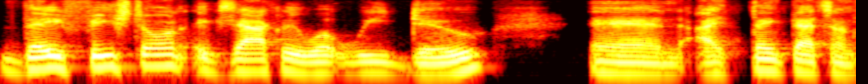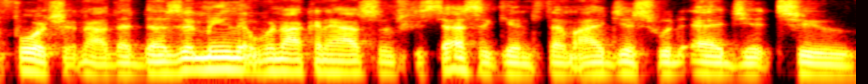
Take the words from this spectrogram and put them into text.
they feast on exactly what we do. And I think that's unfortunate. Now, that doesn't mean that we're not going to have some success against them. I just would edge it to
